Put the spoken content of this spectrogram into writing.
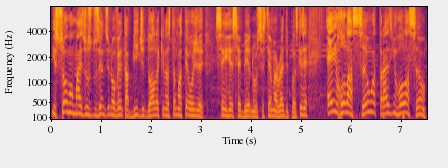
e soma mais os 290 bi de dólar que nós estamos até hoje sem receber no sistema Red Plus. Quer dizer, é enrolação atrás de enrolação.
